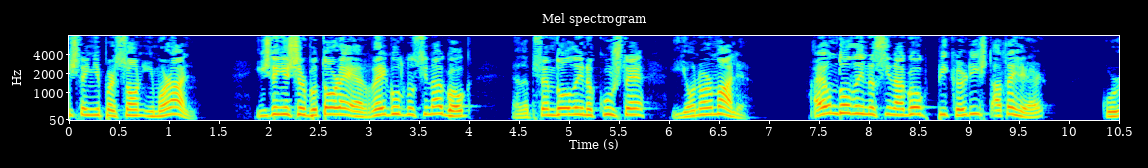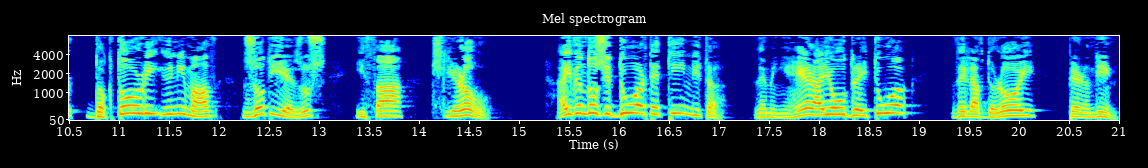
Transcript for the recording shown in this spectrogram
ishte një person imoral. Ishte një shërbëtore e rregullt në sinagogë edhe pse ndodhej në kushte jonormale. Ajo ndodhej në sinagogë pikërisht atëherë kur doktori ynë i madh, Zoti Jezus, i tha çlirohu. Ai vendosi duart e tij mbi të dhe menjëherë ajo u drejtua dhe lavdëroi Perëndinë.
